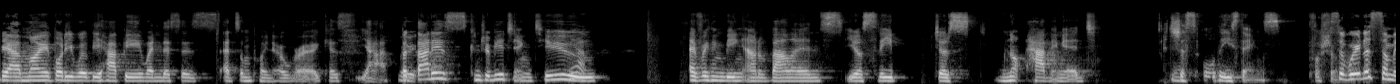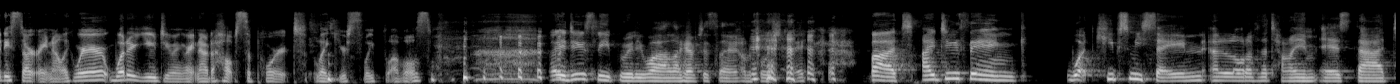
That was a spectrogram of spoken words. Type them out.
yeah, my body will be happy when this is at some point over because yeah, but that is contributing to yeah. everything being out of balance, your sleep just not having it. It's yeah. just all these things for sure. So where does somebody start right now? Like where what are you doing right now to help support like your sleep levels? I do sleep really well, I have to say, unfortunately. but I do think what keeps me sane a lot of the time is that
